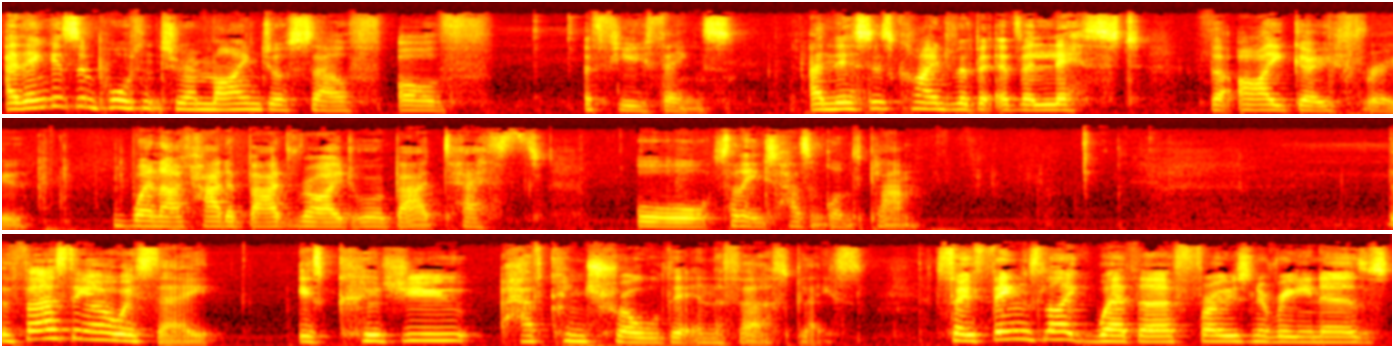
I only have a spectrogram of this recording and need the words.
I think it's important to remind yourself of a few things. And this is kind of a bit of a list that I go through when I've had a bad ride or a bad test or something just hasn't gone to plan. The first thing I always say is could you have controlled it in the first place? So things like weather, frozen arenas,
